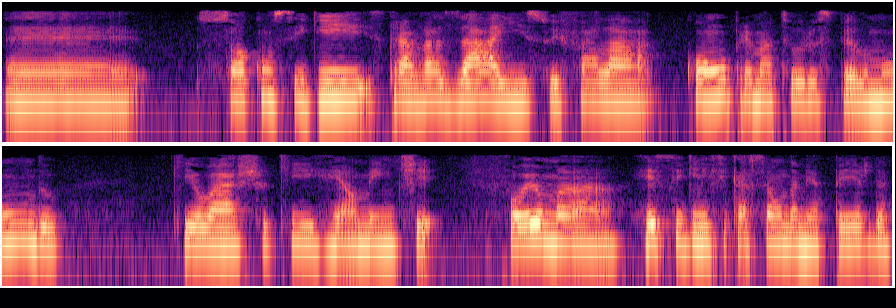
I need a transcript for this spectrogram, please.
É, só consegui extravasar isso e falar com o Prematuros pelo Mundo, que eu acho que realmente foi uma ressignificação da minha perda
